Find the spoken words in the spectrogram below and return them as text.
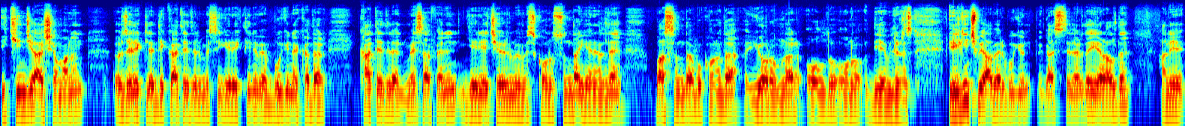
ikinci aşamanın özellikle dikkat edilmesi gerektiğini ve bugüne kadar kat edilen mesafenin geriye çevrilmemesi konusunda genelde basında bu konuda yorumlar oldu onu diyebiliriz. İlginç bir haber bugün gazetelerde yer aldı. Hani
